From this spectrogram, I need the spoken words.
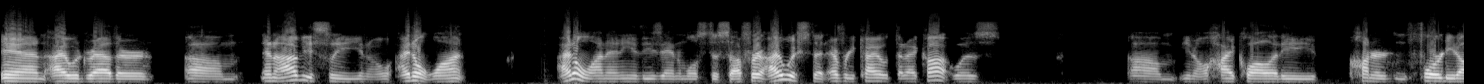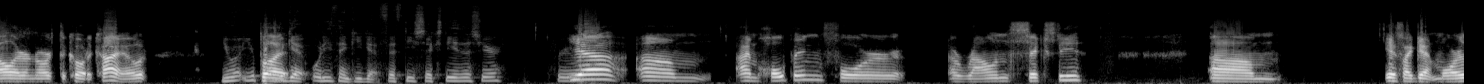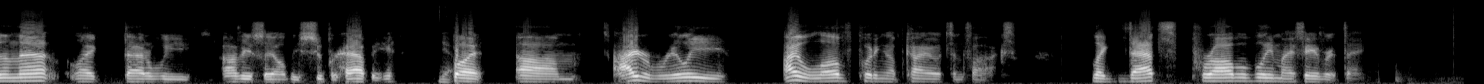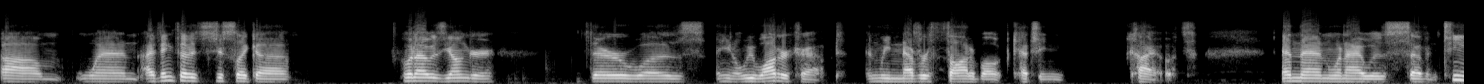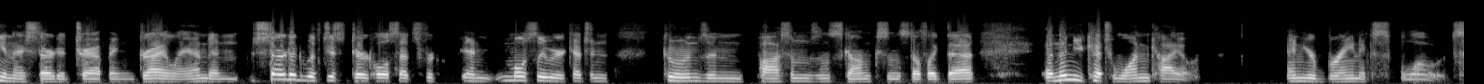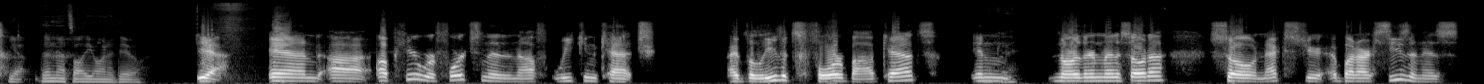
and i would rather um and obviously you know i don't want i don't want any of these animals to suffer. I wish that every coyote that i caught was um you know high quality $140 north dakota coyote. You you probably But- get what do you think? You get 50 60 this year yeah um i'm hoping for around 60 um if i get more than that like that'll be obviously i'll be super happy. Yeah. but um i really i love putting up coyotes and fox. Like that's probably my favorite thing. Um when i think that it's just like a when i was younger there was you know we water trapped and we never thought about catching coyotes and then when i was 17 i started trapping dry land and started with just dirt hole sets for and mostly we were catching coons and possums and skunks and stuff like that and then you catch one coyote and your brain explodes Yeah, then that's all you want to do. yeah. And uh, up here, we're fortunate enough we can catch, I believe it's four bobcats in Okay. northern Minnesota. So next year, but our season is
